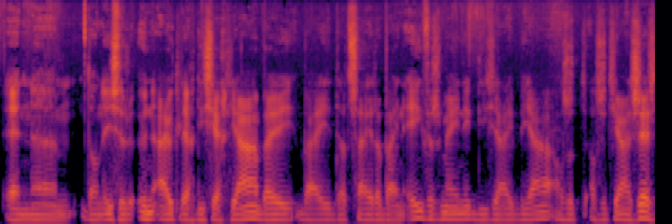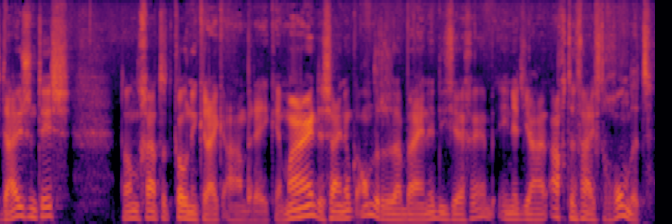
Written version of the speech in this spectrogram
En uh, dan is er een uitleg die zegt ja, bij, bij, dat zei Rabijn Evers, meen ik, die zei ja, als het, als het jaar 6000 is, dan gaat het koninkrijk aanbreken. Maar er zijn ook andere rabbijnen die zeggen in het jaar 5800.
